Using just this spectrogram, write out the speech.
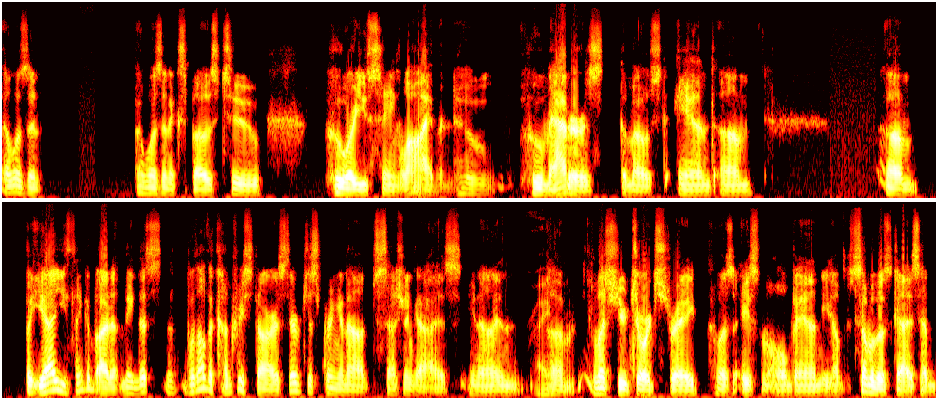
I, I wasn't I wasn't exposed to who are you seeing live and who who matters the most. And um um but yeah you think about it. I mean this with all the country stars they're just bringing out session guys you know and Right. um unless you're george strait who was Ace in the Hole Band. You know some of those guys have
